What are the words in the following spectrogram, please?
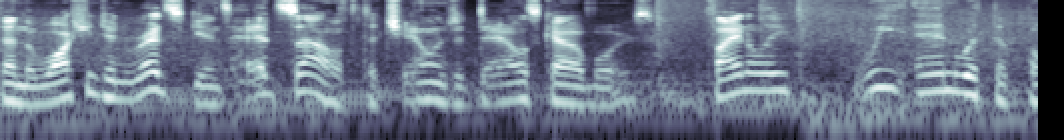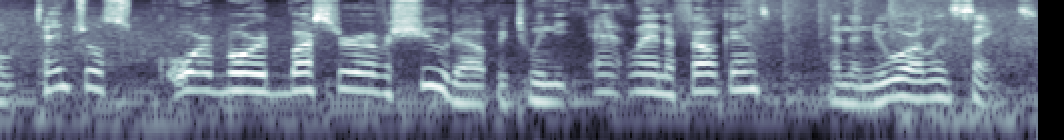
Then the Washington Redskins head south to challenge the Dallas Cowboys. Finally, we end with the potential scoreboard buster of a shootout between the Atlanta Falcons and the New Orleans Saints.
